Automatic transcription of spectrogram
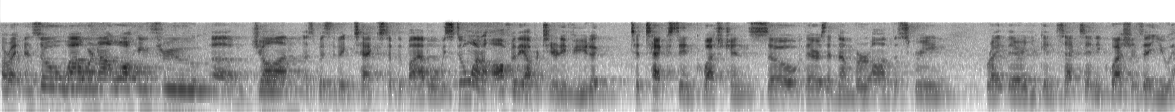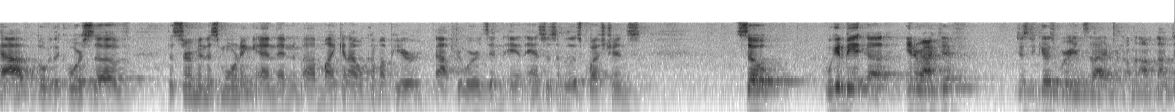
All right, and so while we're not walking through um, John, a specific text of the Bible, we still want to offer the opportunity for you to, to text in questions. So there's a number on the screen right there. You can text any questions that you have over the course of the sermon this morning, and then uh, Mike and I will come up here afterwards and, and answer some of those questions. So we're going to be uh, interactive just because we're inside. I'm, I'm, not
